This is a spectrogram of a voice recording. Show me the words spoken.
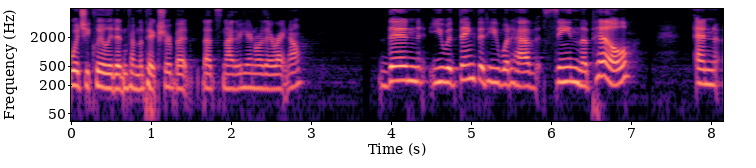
which he clearly didn't from the picture, but that's neither here nor there right now, then you would think that he would have seen the pill and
